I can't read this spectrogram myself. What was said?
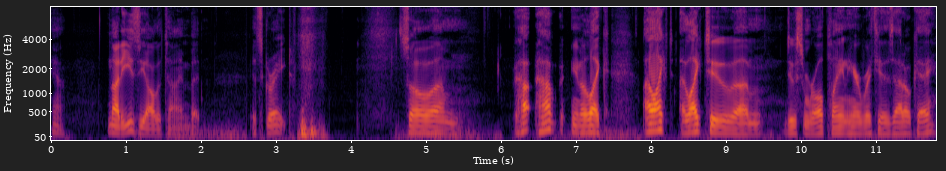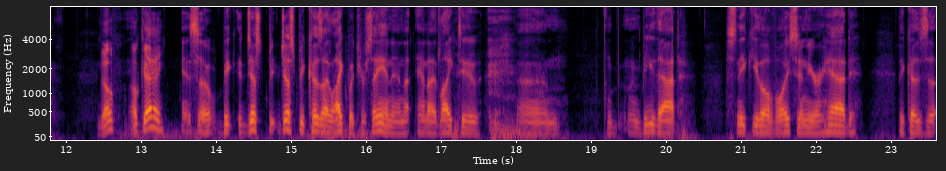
yeah not easy all the time, but it's great. So, um, how how you know like I like I like to um, do some role playing here with you. Is that okay? No, okay. So be, just just because I like what you're saying and and I'd like to um, be that sneaky little voice in your head because uh,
